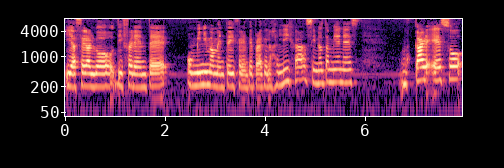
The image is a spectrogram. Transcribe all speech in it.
y hacer algo diferente o mínimamente diferente para que nos elija, sino también es buscar eso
